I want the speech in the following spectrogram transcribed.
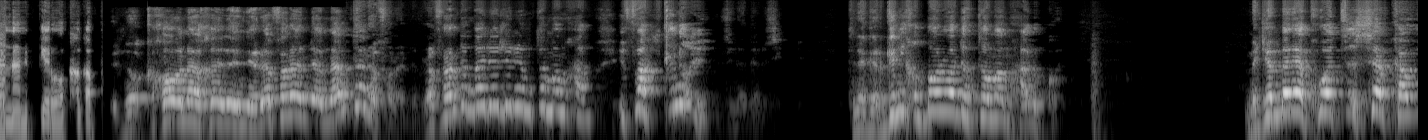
ሆነን ቢሮ ከገቡ ክኸውን ክእል ረፈረንደም ናምታ ረፈረንደም ረፈረንደም ኣይደልን እዮም እቶም ኣምሓሩ ኢንፋክት ቅንዕ እዩ እዚ ነገር እዚ እቲ ነገር ግን ይቅበልዎ ዶ እቶም ኣምሓሩ እኮ መጀመርያ ክወፅእ ሰብ ካብኡ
